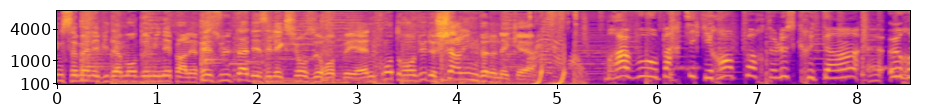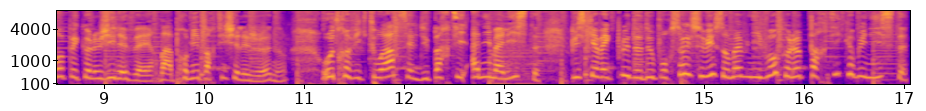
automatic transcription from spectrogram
Une semaine évidemment dominée par les résultats des élections européennes, compte rendu de Charline Vanhoenacker. Bravo au parti qui remporte le scrutin, euh, Europe Écologie Les Verts. Bah, premier parti chez les jeunes. hein. Autre victoire, celle du parti animaliste, puisqu'avec plus de 2%, ils se au même niveau que le parti communiste.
